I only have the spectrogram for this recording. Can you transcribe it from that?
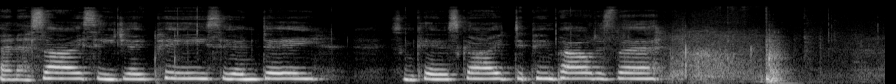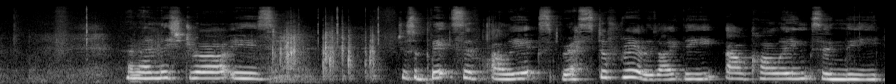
NSI, CJP, CND, some Kira Sky dipping powders there. And then this drawer is just bits of AliExpress stuff really, like the alcohol inks and the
